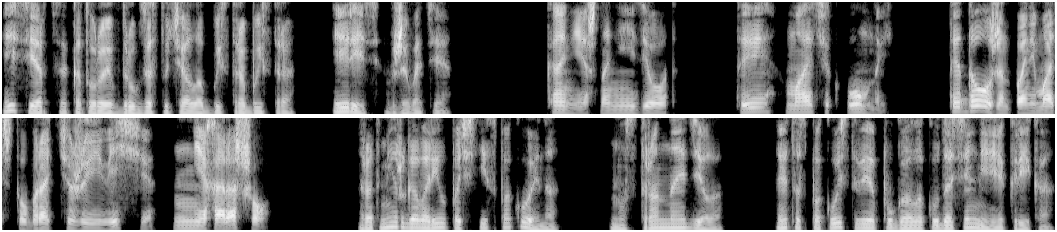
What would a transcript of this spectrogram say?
И сердце, которое вдруг застучало быстро-быстро, и резь в животе. «Конечно, не идиот. Ты мальчик умный. Ты должен понимать, что брать чужие вещи нехорошо». Ратмир говорил почти спокойно, но странное дело. Это спокойствие пугало куда сильнее крика.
